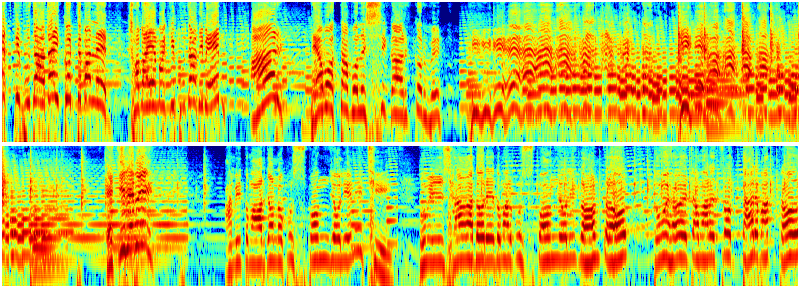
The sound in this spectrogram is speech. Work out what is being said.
একটি পূজা আদায় করতে পারলে সবাই আমাকে পূজা দিবে। আর দেবতা বলে স্বীকার করবে। একই ভেবে? আমি তোমার জন্য পুষ্পঞ্জলি এনেছি। তুমি সাদরে তোমার পুষ্পঞ্জলি গ্রহণ করো। তুমি হয়েছে আমার শ্রদ্ধার পাত্র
